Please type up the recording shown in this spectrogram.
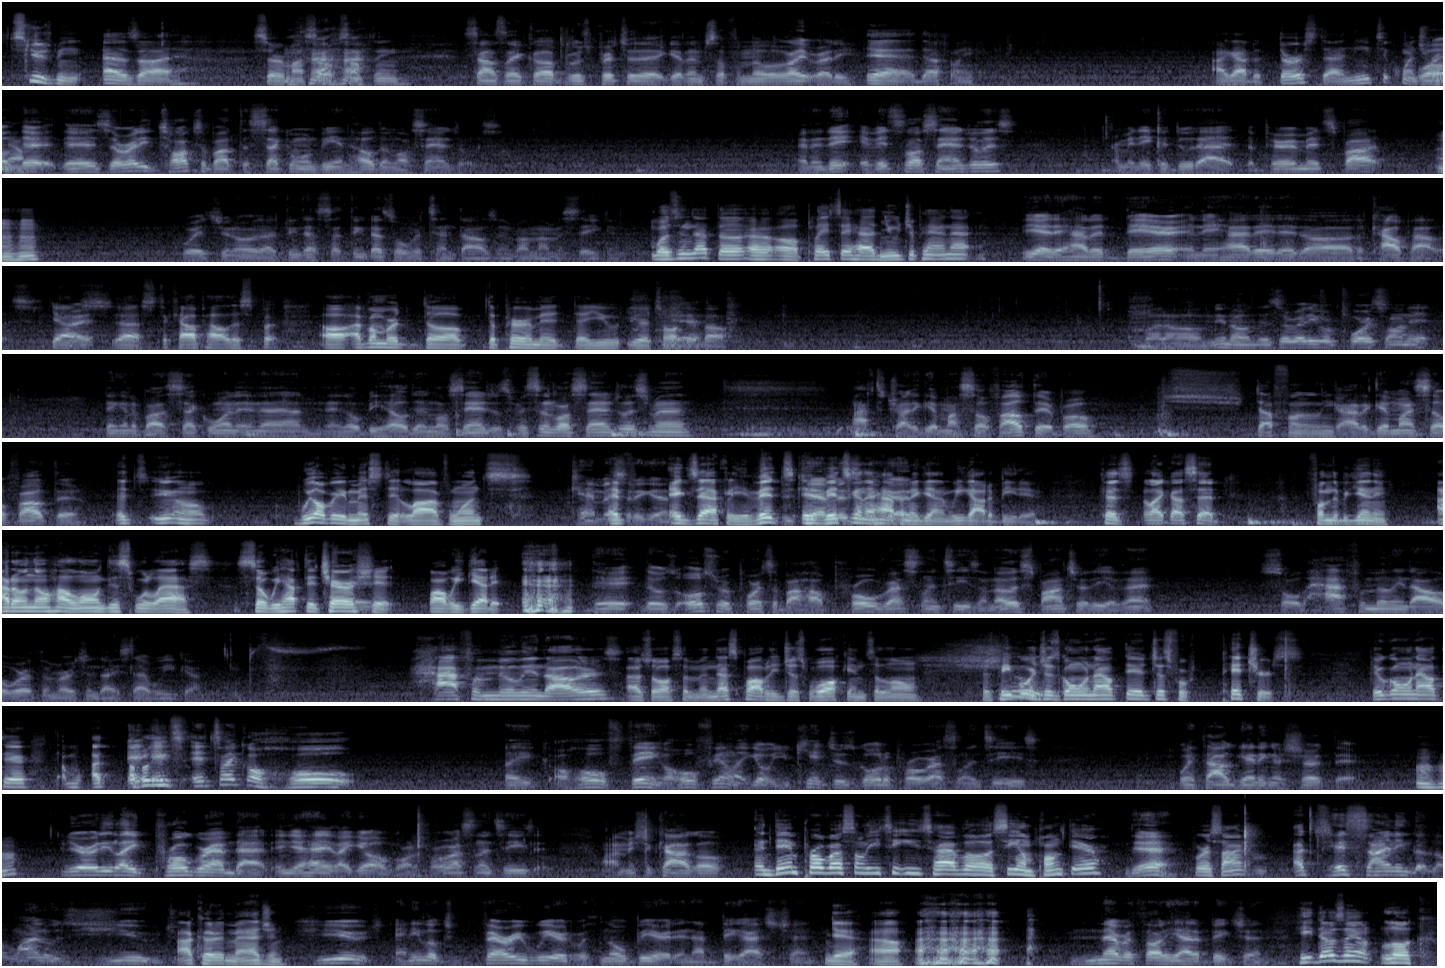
Excuse me as I serve myself something. Sounds like uh, Bruce Pritchard there getting himself a Miller Lite ready. Yeah, definitely. I got the thirst that I need to quench Well, right now. there, there's already talks about the second one being held in Los Angeles. And if, they, if it's Los Angeles, I mean, they could do that the pyramid spot, mm-hmm. Which you know, I think that's I think that's over ten thousand if I'm not mistaken. Wasn't that the uh, uh, place they had New Japan at? Yeah, they had it there, and they had it at uh, the Cow Palace. Yes, yes, the Cow Palace. But uh, I remember the the pyramid that you you're talking Yeah. about. But um, you know, there's already reports on it. Thinking about a second one, and then and it'll be held in Los Angeles. If it's in Los Angeles, man, I have to try to get myself out there, bro. Definitely. Gotta get myself out there. It's you know, we already missed it live once. Can't miss If- it again. Exactly. If it's if it's gonna it happen again. again, we got to be there. Because, like I said, from the beginning, I don't know how long this will last. So we have to cherish Hey. it while we get it. There, there was also reports about how Pro Wrestling Tees, another sponsor of the event, sold half a million dollar worth of merchandise that weekend. Half a million dollars? That's awesome, and that's probably just walk-ins alone. Because people were just going out there just for pictures. They're going out there. I, I It- believe. it's it's like a whole like a whole thing, a whole feeling like yo, you can't just go to Pro Wrestling Tees without getting a shirt there. hmm You already like programmed that in your head, like yo, I'm going to Pro Wrestling Tees. I'm in Chicago. And then Pro Wrestling Tees have uh, CM Punk there Yeah, for a sign. His signing the, the line was huge. I could imagine. huge, and he looks very weird with no beard and that big ass chin. Yeah. Uh, Never thought he had a big chin. he doesn't look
